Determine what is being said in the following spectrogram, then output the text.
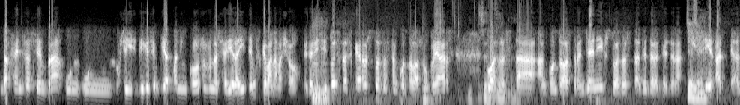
defensa sempre un... un o sigui, diguéssim que ja et van inclosos una sèrie d'ítems que van amb això. És a dir, si tu ets d'esquerres, tu has d'estar en contra de les nuclears, Sí, tu has d'estar en contra dels transgènics, tu has d'estar, etc etc. Sí, I, sí. si, a, a,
